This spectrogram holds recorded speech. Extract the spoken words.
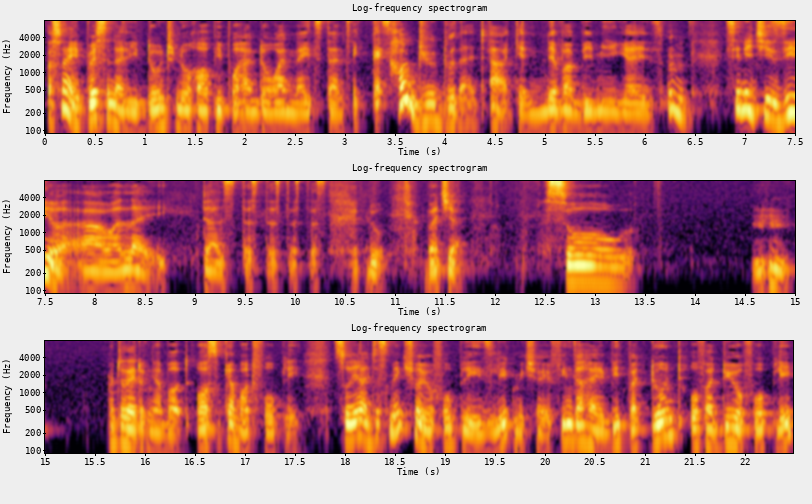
That's why I personally don't know how people handle one night stands. Like, guys, how do you do that? Ah, can never be me, guys. Mm, zero. Ah, walai. Does, does, does, does, does. No. But yeah. So, mm-hmm. what was I talking about? I was talking about foreplay. So yeah, just make sure your foreplay is lit. Make sure you finger high a bit, but don't overdo your foreplay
